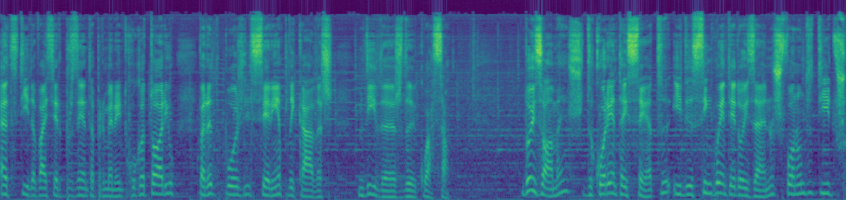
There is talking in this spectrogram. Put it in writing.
A detida vai ser presente a primeiro interrogatório para depois lhe serem aplicadas medidas de coação. Dois homens, de 47 e de 52 anos, foram detidos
